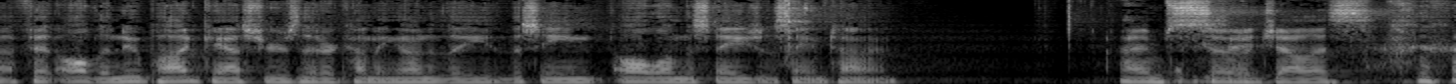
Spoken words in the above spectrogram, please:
uh, fit all the new podcasters that are coming onto the, the scene all on the stage at the same time. I'm so jealous.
